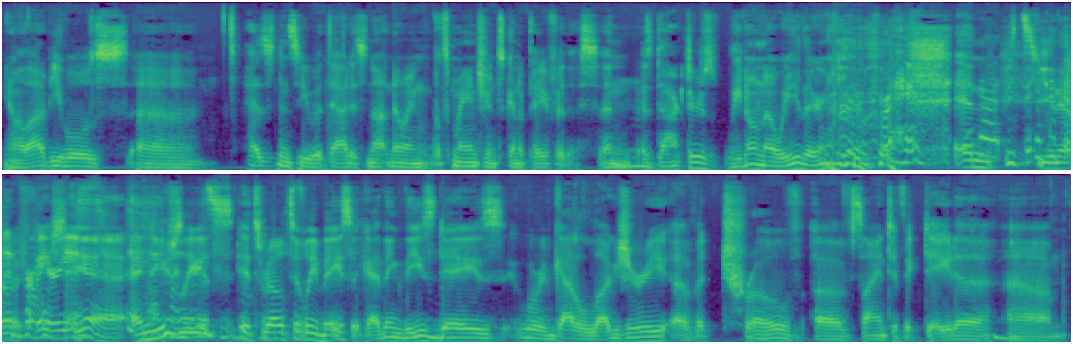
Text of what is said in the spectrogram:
you know a lot of people's uh, hesitancy with that is not knowing what's my insurance going to pay for this. And as doctors we don't know either. Right. and you know yeah and usually it's it's relatively basic. I think these days we've got a luxury of a trove of scientific data um,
